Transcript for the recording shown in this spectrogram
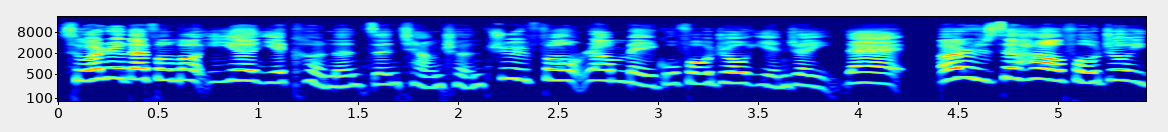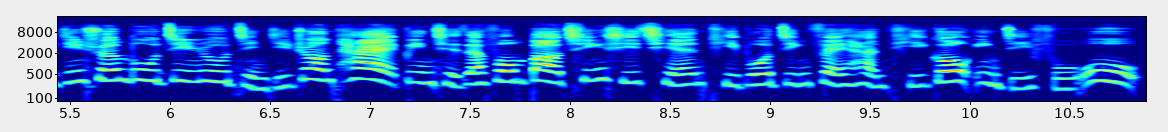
此外，热带风暴伊恩也可能增强成飓风，让美国佛州严阵以待。二十四号，佛州已经宣布进入紧急状态，并且在风暴侵袭前提拨经费和提供应急服务。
